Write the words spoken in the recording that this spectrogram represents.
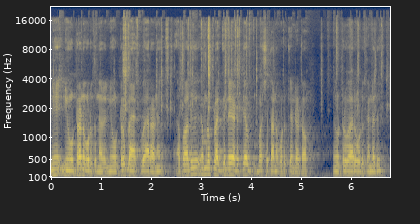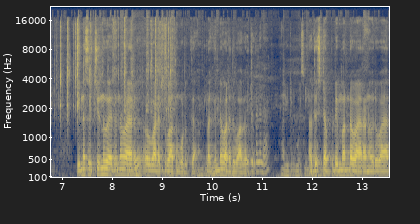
ഇനി ന്യൂട്രാണ് കൊടുക്കുന്നത് ന്യൂട്രൽ ബ്ലാക്ക് വയറാണ് അപ്പോൾ അത് നമ്മൾ പ്ലഗിന്റെ ഇടത്തെ വശത്താണ് കൊടുക്കേണ്ടത് കേട്ടോ. ന്യൂട്രൽ വയർ കൊടുക്കേണ്ടത്. പിന്നെ സ്വിച്ചിൽ നിന്ന് വരുന്ന വയർ വലത്ത് ഭാഗത്തും കൊടുക്കുക. പ്ലഗിന്റെ വലത് ഭാഗത്ത്. അത് സ്റ്റെപ്പ് ഡിമ്മറിന്റെ വയറാണ്. ഒരു വയർ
